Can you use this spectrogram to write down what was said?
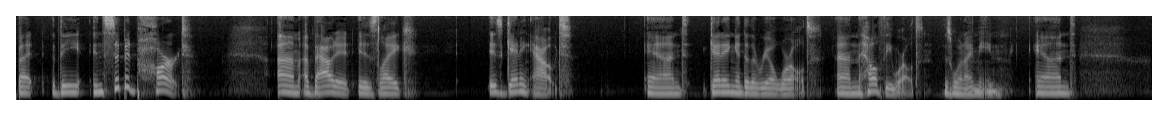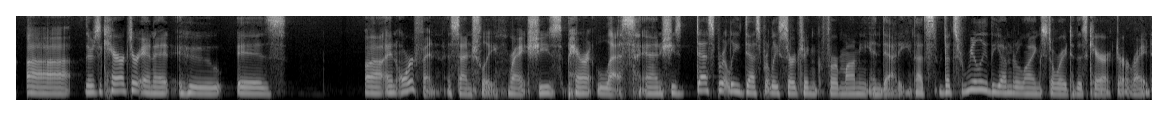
But the insipid part um, about it is like is getting out and getting into the real world and the healthy world is what I mean. And uh, there's a character in it who is uh, an orphan, essentially, right? She's parentless, and she's desperately, desperately searching for mommy and daddy. That's that's really the underlying story to this character, right?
